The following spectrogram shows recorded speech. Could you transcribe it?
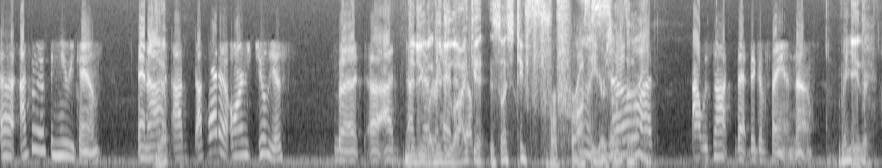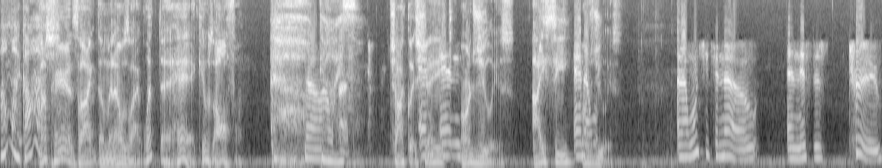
Uh, I grew up in Hueytown, and I, Yep. I I've had an orange Julius, but uh, I Did I've you never did you like double- it? It's, it's too fr- frothy or Oh, No, something. I, I was not that big of a fan. No. Me either. Oh my gosh! My parents liked them, and I was like, "What the heck?" It was awful. No, Guys. Chocolate shake, and- orange Julius, icy And I orange w- Julius. And I want you to know, and this is true,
